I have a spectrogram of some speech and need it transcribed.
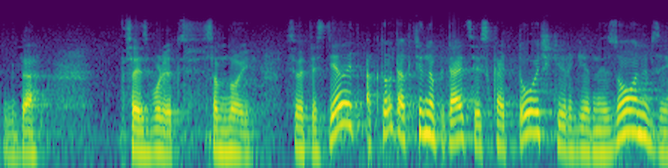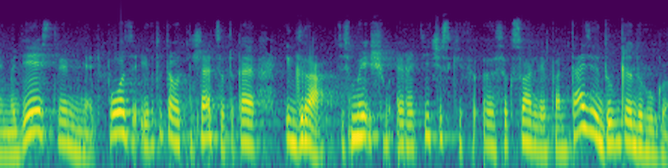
когда соизволят со мной все это сделать, а кто-то активно пытается искать точки, эрогенные зоны, взаимодействия, менять позы. И вот это вот начинается такая игра. То есть мы ищем эротические э, сексуальные фантазии друг для друга.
